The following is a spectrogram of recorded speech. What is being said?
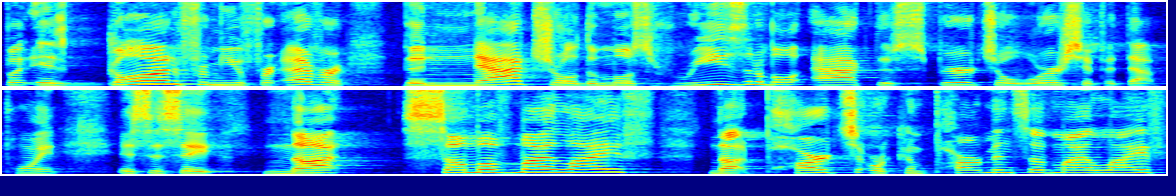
but is gone from you forever, the natural, the most reasonable act of spiritual worship at that point is to say, not some of my life, not parts or compartments of my life,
